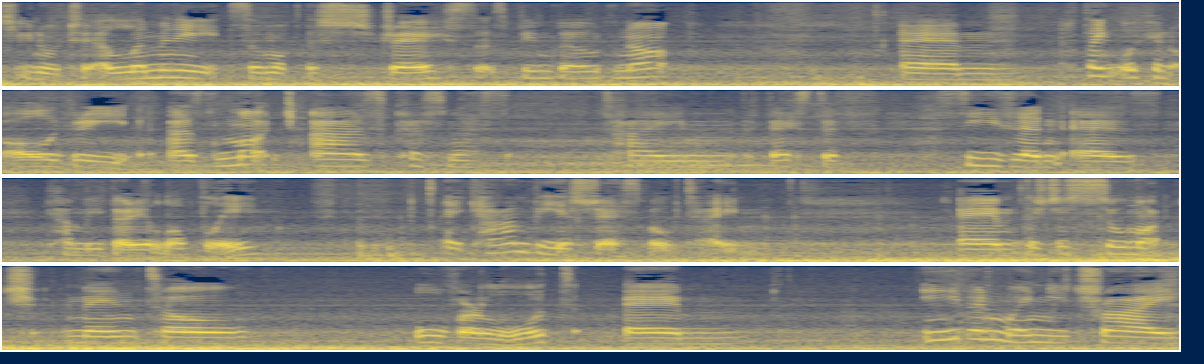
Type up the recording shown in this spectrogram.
you know, to eliminate some of the stress that's been building up? Um, think we can all agree as much as Christmas time, festive season is can be very lovely, it can be a stressful time. Um, there's just so much mental overload. Um, even when you try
